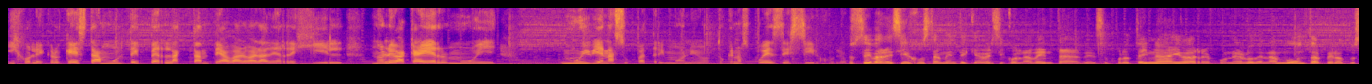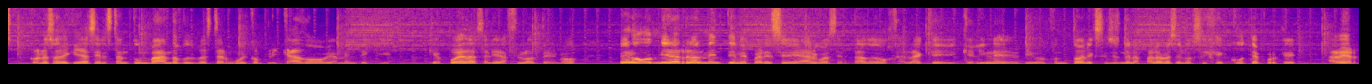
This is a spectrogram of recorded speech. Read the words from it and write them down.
híjole, creo que esta multa hiperlactante a Bárbara de Regil no le va a caer muy muy bien a su patrimonio. ¿Tú qué nos puedes decir, Julio? Pues se iba a decir justamente que a ver si con la venta de su proteína iba a reponer lo de la multa, pero pues con eso de que ya se le están tumbando, pues va a estar muy complicado, obviamente, que, pueda salir a flote, ¿no? Pero mira, realmente me parece algo acertado. Ojalá que, que digo, con toda la extensión de la palabra, se los ejecute, porque, a ver,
